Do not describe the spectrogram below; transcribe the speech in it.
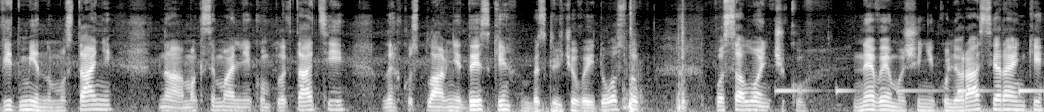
в відмінному стані на максимальній комплектації, легкосплавні диски, безключовий доступ. По салончику невимушені кольора сіренькі,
